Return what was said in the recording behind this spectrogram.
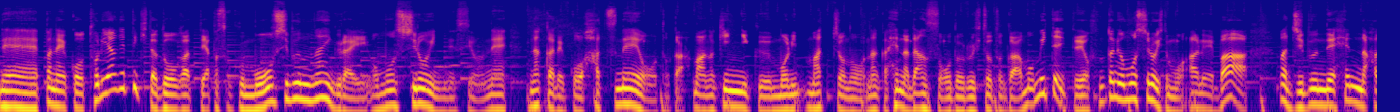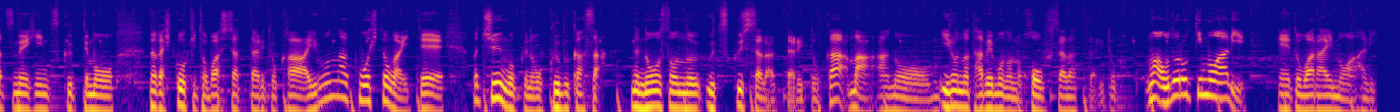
で、やっぱね、こう取り上げてきた動画ってやっぱすごく申し分ないぐらい面白いんですよね。中でこう発明王とか、まあ、あの筋肉盛り、マッチョのなんか変なダンスを踊る人とか、もう見ていて本当に面白い人もあれば、まあ、自分で変な発明品作っても、なんか飛行機飛ばしちゃったりとか、いろんなこう人がいて、まあ、中国の奥深さ、農村の美しさだったりとか、まあ、あの、いろんな食べ物の豊富さだったりとか、まあ、驚きもあり、えっ、ー、と、笑いもあり、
